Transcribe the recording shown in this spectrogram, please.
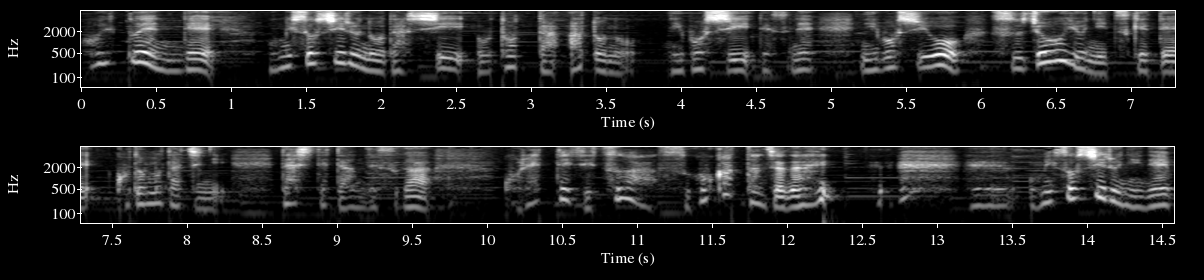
保育園でお味噌汁の出汁を取った後の煮干しですね。煮干しを酢醤油につけて子供たちに出してたんですがこれって実はすごかったんじゃない、えー、お味噌汁にね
